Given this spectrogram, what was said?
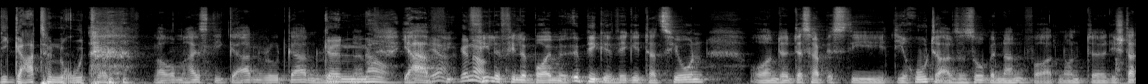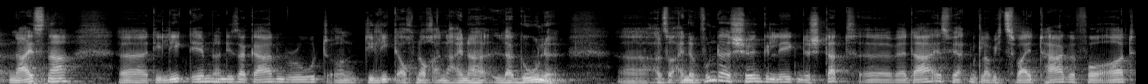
die Gartenroute? Warum heißt die Garden Route Garden Route? Genau. Ne? Ja, Ja, genau. viele, viele Bäume, üppige Vegetation und äh, deshalb ist die, die Route also so benannt worden. Und äh, die Stadt Neisner, äh, die liegt eben an dieser Garden Route und die liegt auch noch an einer Lagune. Äh, Also eine wunderschön gelegene Stadt, äh, wer da ist. Wir hatten, glaube ich, zwei Tage vor Ort.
